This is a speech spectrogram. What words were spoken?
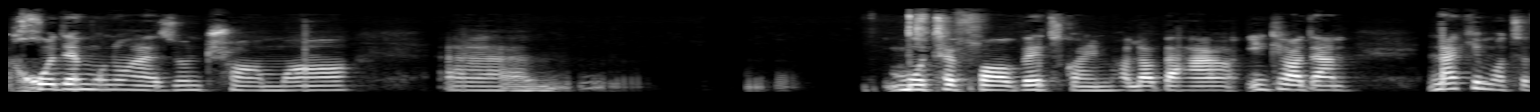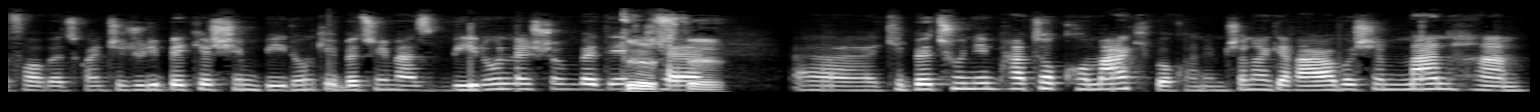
خودمون رو از اون تراما متفاوت کنیم. حالا به هر اینکه آدم نه که متفاوت کنیم چجوری بکشیم بیرون که بتونیم از بیرون نشون بدیم که که بتونیم حتی کمک بکنیم. چون اگه قرار باشه من هم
